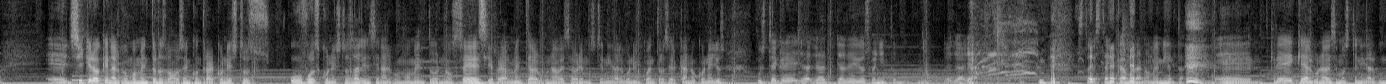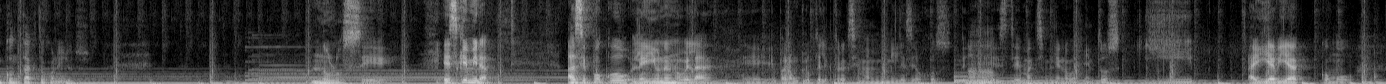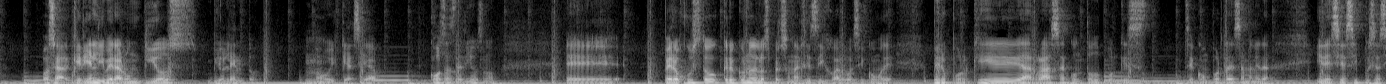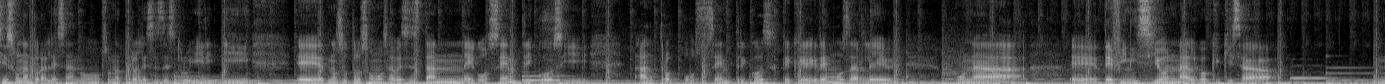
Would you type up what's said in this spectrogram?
Eh, sí creo que en algún momento nos vamos a encontrar con estos UFOs, con estos aliens en algún momento. No sé si realmente alguna vez habremos tenido algún encuentro cercano con ellos. ¿Usted cree? ¿Ya, ya, ya le dio sueñito? No. Ya, ya, ya. está, está, en cámara, no me mienta. Eh, ¿Cree que alguna vez hemos tenido algún contacto con ellos? No lo sé. Es que mira, hace poco leí una novela eh, para un club de lectura que se llama Miles de Ojos, de este Maximiliano Barrientos, y ahí había como, o sea, querían liberar un dios violento, ¿no? Y que hacía cosas de Dios, ¿no? Eh, pero justo creo que uno de los personajes dijo algo así como de, pero ¿por qué arrasa con todo? ¿Por qué se comporta de esa manera? Y decía así, pues así es su naturaleza, ¿no? Su naturaleza es destruir y eh, nosotros somos a veces tan egocéntricos y antropocéntricos que queremos darle una eh, definición algo que quizá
